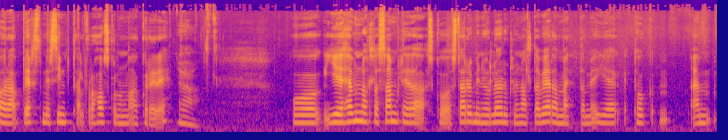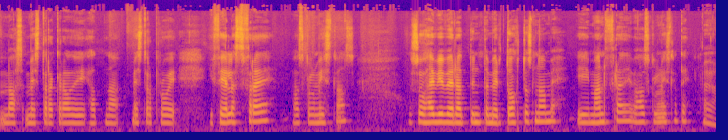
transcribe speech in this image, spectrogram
bara berst mér símtal frá háskólanum Akureyri. Já, og ég hef náttúrulega samhliða sko, starfið mínu og lauruglun alltaf verið að menta mig. Ég tók meistaragráði hérna, meistaraprófi í félagsfræði á Háskólanum Íslands. Og svo hef ég verið að dunda mér doktorsnámi í mannfræði við Háskólanum Íslandi. Já,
